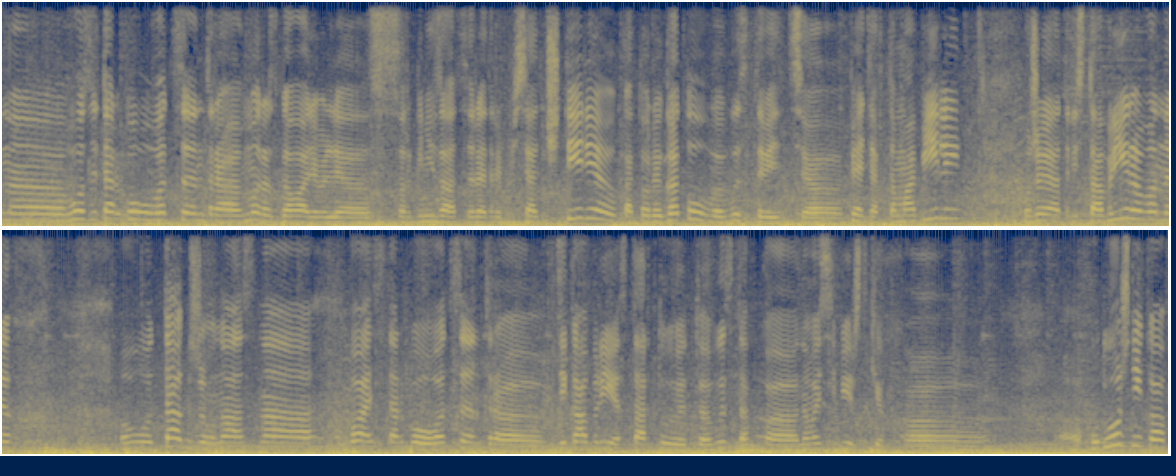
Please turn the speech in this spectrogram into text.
на- возле торгового центра. Мы разговаривали с организацией Ретро-54, которые готовы выставить 5 автомобилей, уже отреставрированных. Вот. Также у нас на базе торгового центра в декабре стартует выставка новосибирских э, художников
